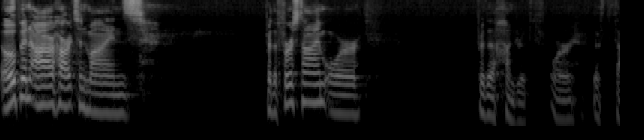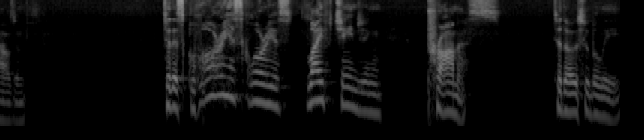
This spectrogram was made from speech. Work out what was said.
open our hearts and minds for the first time or for the hundredth or the thousandth to this glorious, glorious, life changing promise to those who believe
